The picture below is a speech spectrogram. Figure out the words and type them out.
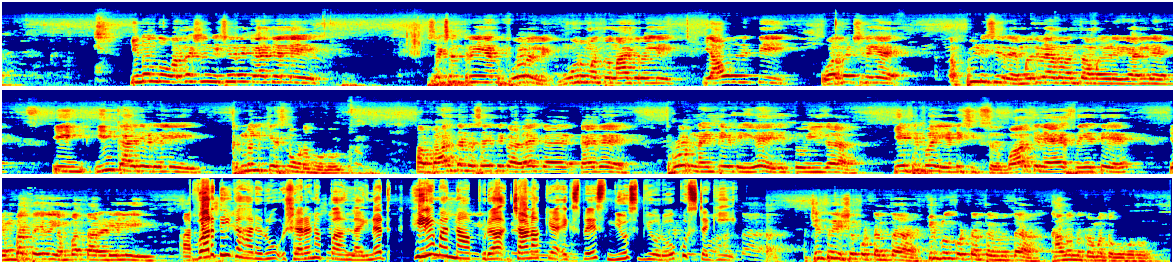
ಇನ್ನೊಂದು ವರದಕ್ಷಿಣೆ ನಿಷೇಧ ಕಾಯ್ದೆಯಲ್ಲಿ ಸೆಕ್ಷನ್ ತ್ರೀ ಆ್ಯಂಡ್ ಫೋರಲ್ಲಿ ಮೂರು ಮತ್ತು ನಾಲ್ಕರಲ್ಲಿ ಯಾವುದೇ ರೀತಿ ವರದಕ್ಷಿಣೆಗೆ ಪೀಡಿಸಿದರೆ, ಮದುವೆ ಆದಂಥ ಮಹಿಳೆಗೆ ಅಲ್ಲೇ ಈ ಈ ಕಾಯ್ದೆಯಡಿಯಲ್ಲಿ ಕ್ರಿಮಿನಲ್ ಕೇಸ್ ನೋಡಬಹುದು. ಆ ಭಾರತದಂಡ ಸಹಿತ ಹಳೆ ಕಾಯ್- ಕಾಯ್ದೆ ಫೋರ್ ನೈಂಟಿ ಏಟ್ ಎ ಇತ್ತು. ಈಗ ಏಯ್ಟಿ ಫೈವ್ ಏಯ್ಟಿ ಸಿಕ್ಸ್ ಭಾರತೀಯ ನ್ಯಾಯ ಸಂಹಿತೆ ಎಂಬತ್ತೈದು ಎಂಬತ್ತಾರು ಅಡಿಯಲ್ಲಿ ಆ ವರದಿಗಾರರು Sharanappa ಲೈನತ್ Hiremannapur Chanakya express news bureau Kushtagi. ಚಿತ್ರ ಕೊಟ್ಟಂತ ಕಿರುಕುಳ ಕೊಟ್ಟಂತ ವಿರುದ್ಧ ಕಾನೂನು ಕ್ರಮ ತಗೋಬಹುದು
